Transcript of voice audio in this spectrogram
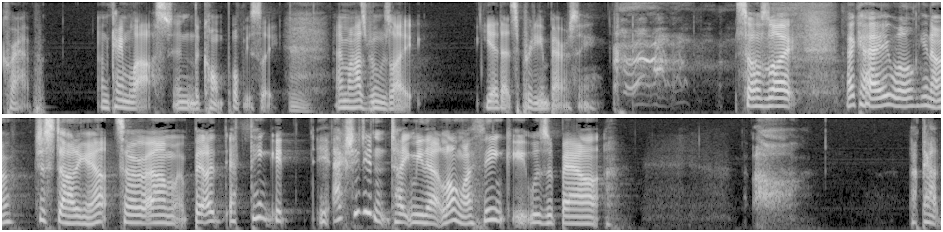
crap. And came last in the comp, obviously. And my husband was like, yeah, that's pretty embarrassing. so I was like, okay, well, you know, just starting out. So, um, but I, I think it, it actually didn't take me that long. I think it was about, oh, about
